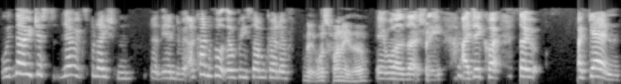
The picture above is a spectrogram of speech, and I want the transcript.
with no, just no explanation at the end of it. I kind of thought there would be some kind of But it was funny though. It was actually. I did quite. So again,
